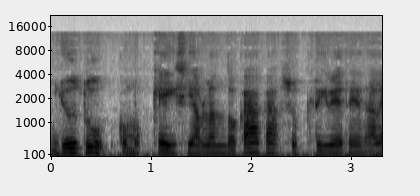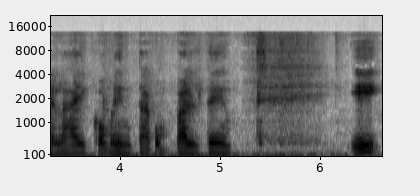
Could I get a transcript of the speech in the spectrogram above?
YouTube como Casey Hablando Caca. Suscríbete, dale like, comenta, comparte. Y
